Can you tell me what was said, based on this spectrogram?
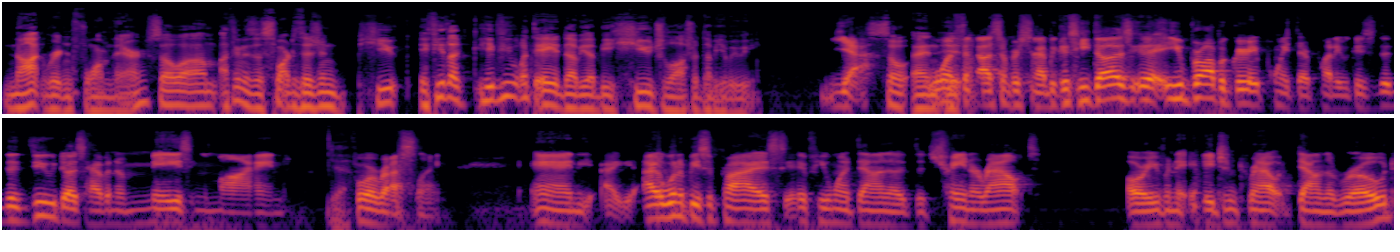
not written form there. So um, I think there's a smart decision. If he like, if he went to AEW, it'd be a huge loss for WWE. Yeah, So and one it- thousand percent. Because he does. You brought up a great point there, Putty. Because the, the dude does have an amazing mind Yeah. for wrestling, and I, I wouldn't be surprised if he went down the, the trainer route or even the agent route down the road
